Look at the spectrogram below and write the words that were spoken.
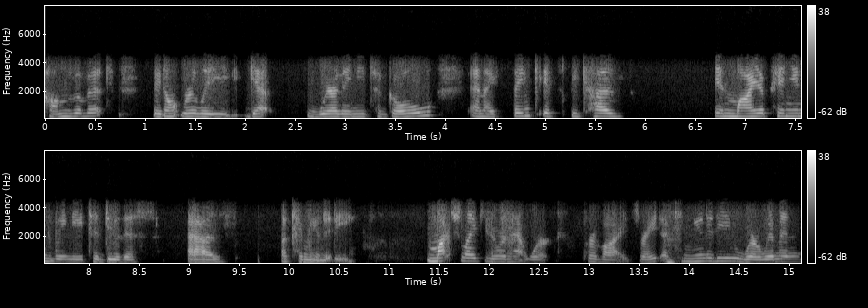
comes of it. They don't really get where they need to go. And I think it's because, in my opinion, we need to do this as a community, much like your network provides, right? A community where women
